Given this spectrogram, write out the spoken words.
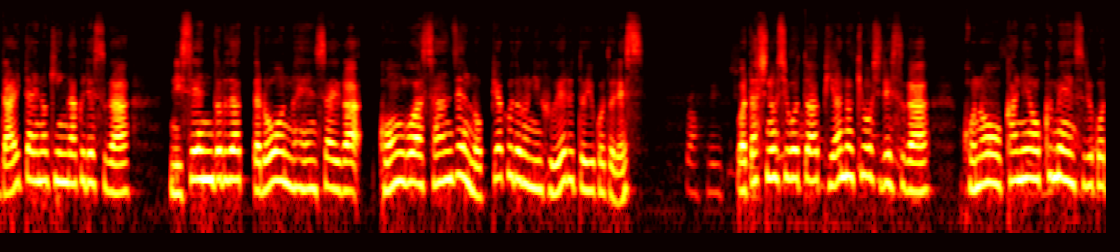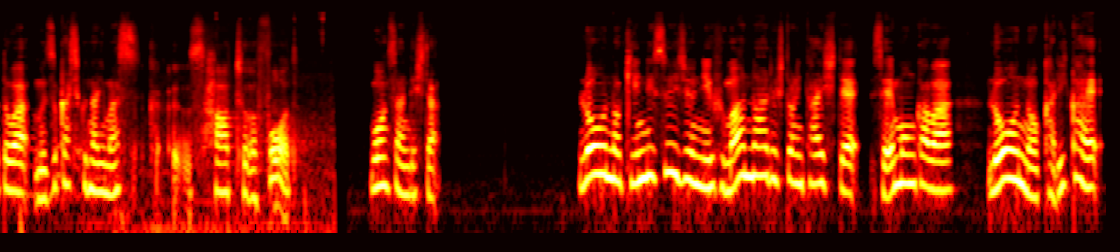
大体の金額ですが、2000ドルだったローンの返済が今後は3600ドルに増えるということです。私の仕事はピアノ教師ですが、このお金を工面することは難しくなります。ウォンさんでした。ローンの金利水準に不満のある人に対して専門家はローンの借り換え、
